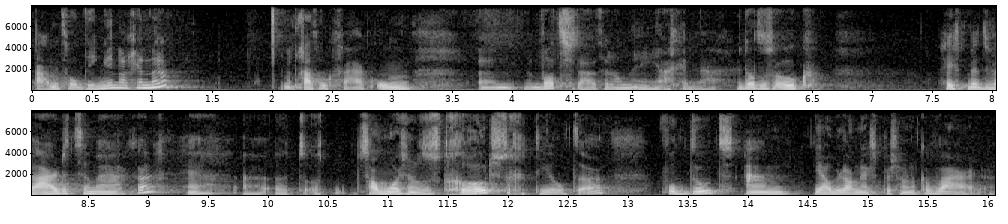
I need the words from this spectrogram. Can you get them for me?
aantal dingen in de agenda. Maar het gaat ook vaak om um, wat staat er dan in je agenda. En dat is ook heeft met waarde te maken. Hè? Uh, het, het, zou mooi zijn als het grootste gedeelte voldoet aan jouw belangrijkste persoonlijke waarden.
